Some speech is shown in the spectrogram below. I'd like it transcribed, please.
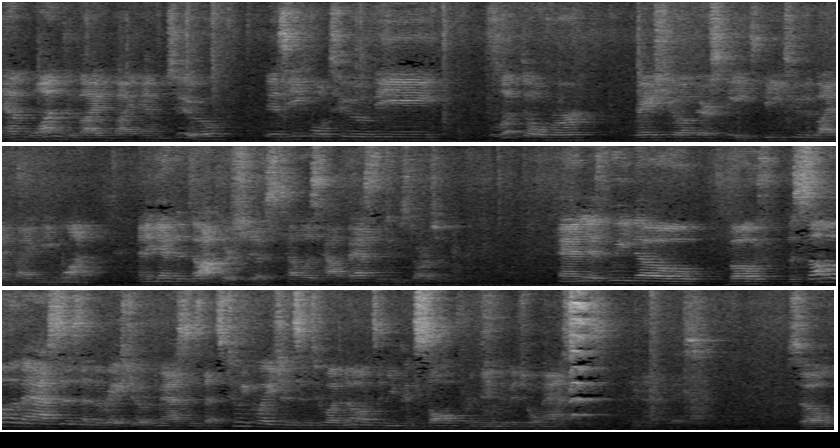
m1 divided by m2, is equal to the flipped over ratio of their speeds, v2 divided by v1. And again, the Doppler shifts tell us how fast the two stars are moving. And if we know both the sum of the masses and the ratio of the masses, that's two equations and two unknowns, and you can solve for the individual masses in that case. So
